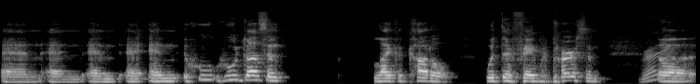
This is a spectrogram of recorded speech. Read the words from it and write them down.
yeah. and, and and and and who who doesn't like a cuddle with their favorite person right. uh,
